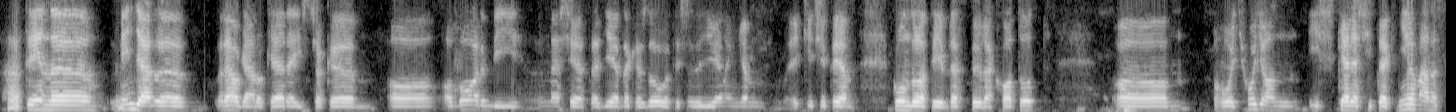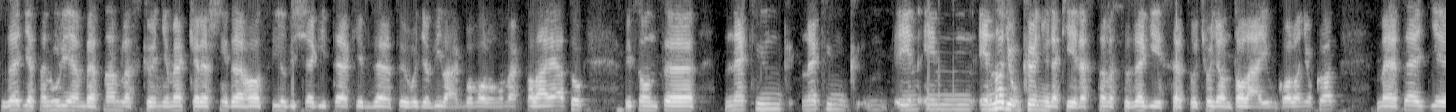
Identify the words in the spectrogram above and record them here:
Hát én mindjárt reagálok erre is, csak a, a Barbie mesélt egy érdekes dolgot, és ez egy ilyen engem egy kicsit ilyen gondolatébresztőleg hatott, a, hogy hogyan is keresitek. Nyilván ezt az egyetlen úri embert nem lesz könnyű megkeresni, de ha a Szilvi segít, elképzelhető, hogy a világban valahol megtaláljátok. Viszont nekünk, nekünk én, én, én nagyon könnyűnek éreztem ezt az egészet, hogy hogyan találjunk alanyokat, mert egy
